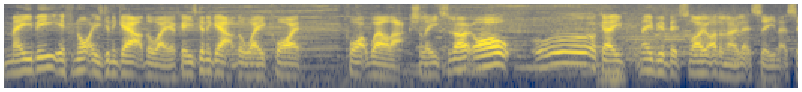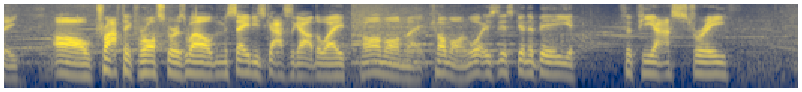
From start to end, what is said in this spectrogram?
Maybe. If not, he's going to get out of the way. Okay, he's going to get out of the way quite quite well, actually. So, oh, oh, okay, maybe a bit slow. I don't know. Let's see. Let's see. Oh, traffic for Oscar as well. The Mercedes gas to get out of the way. Come on, mate. Come on. What is this going to be for Piastri?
